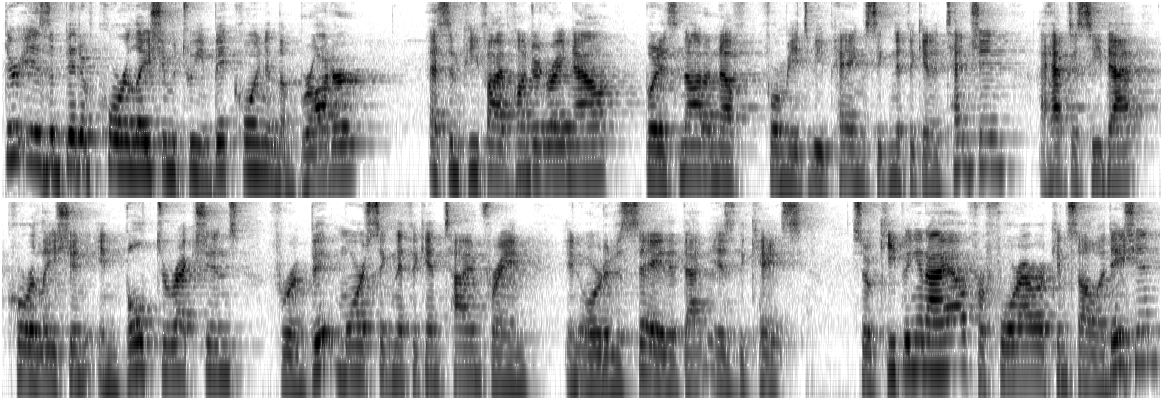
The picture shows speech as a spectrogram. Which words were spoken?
There is a bit of correlation between Bitcoin and the broader S&P 500 right now, but it's not enough for me to be paying significant attention. I have to see that correlation in both directions for a bit more significant time frame in order to say that that is the case. So keeping an eye out for 4-hour consolidation,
